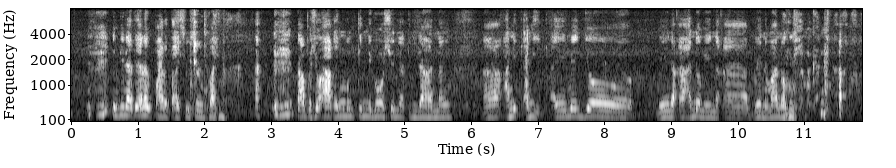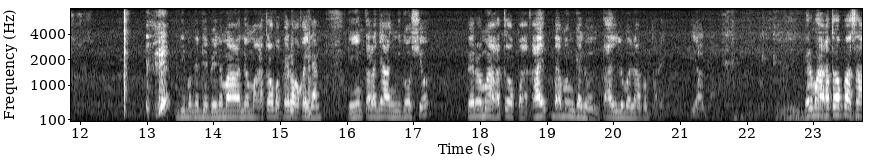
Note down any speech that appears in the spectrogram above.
Hindi natin alam paano tayo susurvive. Tapos yung aking munting negosyo na tindahan ng ah, anik-anik ay medyo may naka ano, may naka benamanong hindi maganda. hindi maganda benamanong mga tropa pero okay lang. Ganyan talaga ang negosyo. Pero mga katropa, kahit ba man ganun, tayo lumalaban pa rin. Yan. Pero mga katropa, sa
